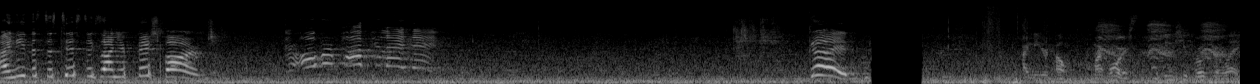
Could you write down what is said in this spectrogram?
I need the statistics on your fish farm. They're overpopulated. Good. I need your help. My horse. I think she broke her leg.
